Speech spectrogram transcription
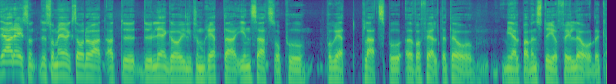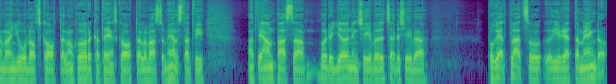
Ja, det är som, som Erik sa då att, att du, du lägger liksom rätta insatser på, på rätt plats på, över fältet då med hjälp av en styrfil då. Det kan vara en jordartskarta eller en skördekarteringskarta eller vad som helst. Att vi, att vi anpassar både gödningsgiva och utsädesgiva på rätt plats och i rätta mängder.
